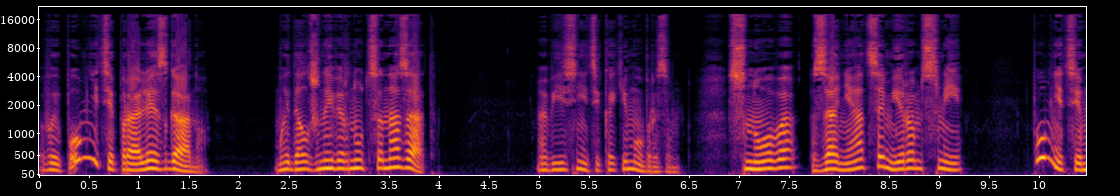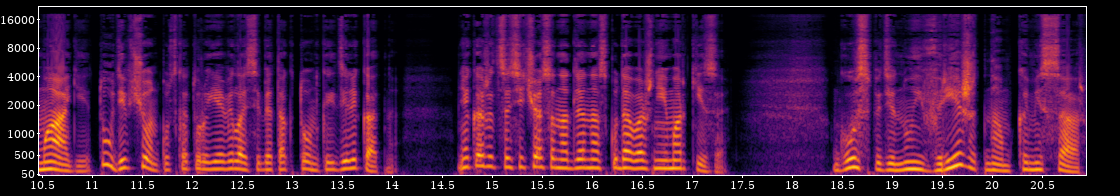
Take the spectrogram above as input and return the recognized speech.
Вы помните про Лесгану? Мы должны вернуться назад. Объясните, каким образом? Снова заняться миром СМИ. Помните Маги, ту девчонку, с которой я вела себя так тонко и деликатно? Мне кажется, сейчас она для нас куда важнее маркиза. Господи, ну и врежет нам комиссар.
